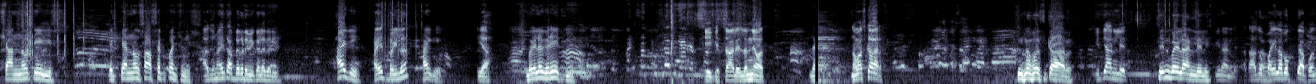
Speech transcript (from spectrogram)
शहाण्णव तेवीस एक्क्याण्णव सहासष्ट पंचवीस. अजून आहेत का आपल्याकडे विकायला घरी? आहे की? आहेत बैल? आहे की? या. बैल घरी आहेत की? ठीक आहे चालेल धन्यवाद. नमस्कार. नमस्कार. किती आणलेत? तीन बैल आणलेली. तीन आणलेत आता हा जो पहिला बघतोय आपण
